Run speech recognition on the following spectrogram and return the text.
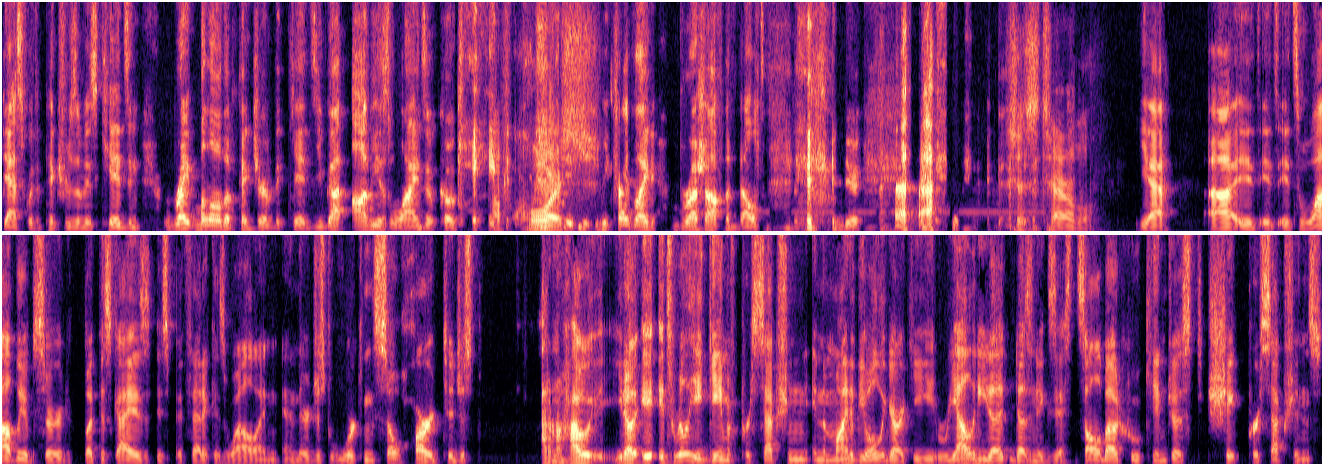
desk with the pictures of his kids, and right below the picture of the kids, you've got obvious lines of cocaine. Of course. he, he tried to like brush off the belt. Couldn't do it. Just terrible. Yeah. Uh, it, it's it's wildly absurd, but this guy is is pathetic as well, and and they're just working so hard to just I don't know how you know it, it's really a game of perception in the mind of the oligarchy. Reality do, doesn't exist. It's all about who can just shape perceptions,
